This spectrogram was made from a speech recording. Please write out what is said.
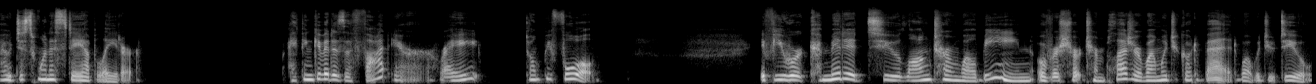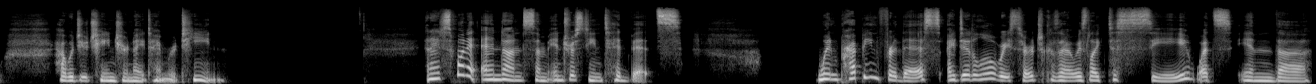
I would just want to stay up later. I think of it as a thought error, right? Don't be fooled. If you were committed to long term well being over short term pleasure, when would you go to bed? What would you do? How would you change your nighttime routine? And I just want to end on some interesting tidbits. When prepping for this, I did a little research because I always like to see what's in the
